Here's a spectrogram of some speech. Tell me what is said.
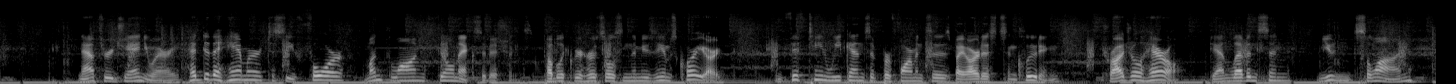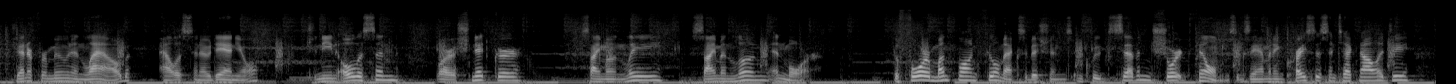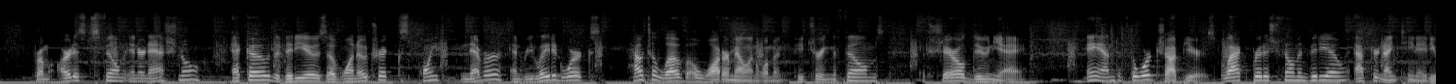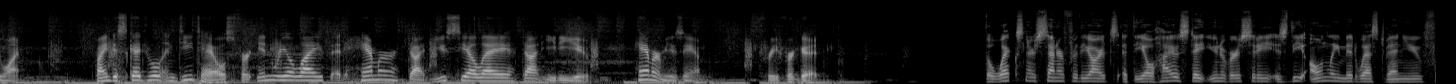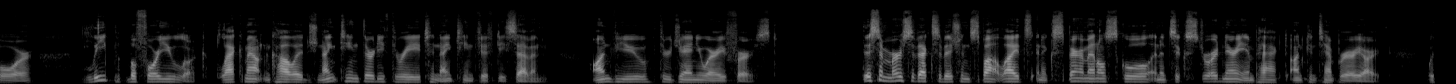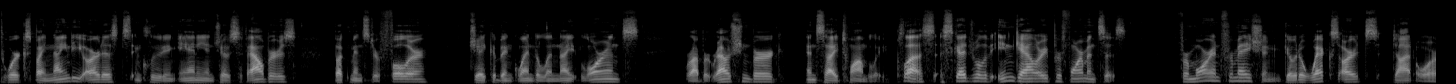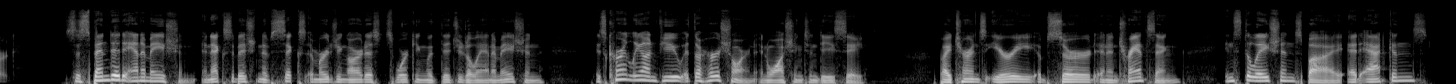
Now through January, head to the Hammer to see four month long film exhibitions, public rehearsals in the museum's courtyard, and 15 weekends of performances by artists including Trajal Harrell, Dan Levinson, Mutant Salon, Jennifer Moon and Laub, Allison O'Daniel, Jeanine Oleson, Laura Schnitger, Simon Lee, Simon Leung, and more. The four month long film exhibitions include seven short films examining crisis and technology from Artists Film International, Echo, the videos of Oneohtrix, Point Never, and related works, How to Love a Watermelon Woman, featuring the films of Cheryl Dunye, and The Workshop Years, Black British Film and Video after 1981. Find a schedule and details for In Real Life at hammer.ucla.edu. Hammer Museum, free for good. The Wexner Center for the Arts at The Ohio State University is the only Midwest venue for Leap Before You Look, Black Mountain College, 1933 to 1957, on view through January 1st. This immersive exhibition spotlights an experimental school and its extraordinary impact on contemporary art, with works by 90 artists including Anni and Joseph Albers, Buckminster Fuller, Jacob and Gwendolyn Knight Lawrence, Robert Rauschenberg, and Cy Twombly, plus a schedule of in gallery performances. For more information, go to wexarts.org. Suspended Animation, an exhibition of six emerging artists working with digital animation, is currently on view at the Hirshhorn in Washington, D.C. By turns eerie, absurd, and entrancing, installations by Ed Atkins,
